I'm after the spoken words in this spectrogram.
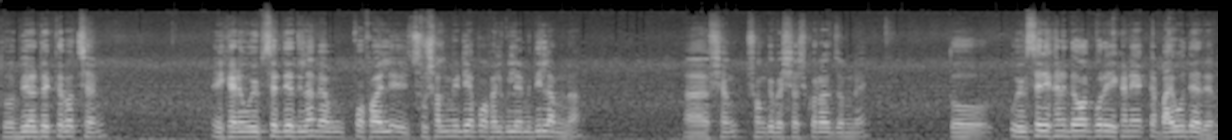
তো বিয়ার দেখতে পাচ্ছেন, এখানে ওয়েবসাইট দিয়ে দিলাম এবং প্রোফাইল সোশ্যাল মিডিয়া প্রোফাইলগুলি আমি দিলাম না সংক্ষেপে শেষ করার জন্যে। তো ওয়েবসাইট এখানে দেওয়ার পরে এখানে একটা বায়ু দিয়ে দেন।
